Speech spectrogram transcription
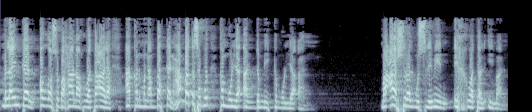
melainkan Allah Subhanahu wa taala akan menambahkan hamba tersebut kemuliaan demi kemuliaan. Ma'asyiral muslimin, ikhwatal iman.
